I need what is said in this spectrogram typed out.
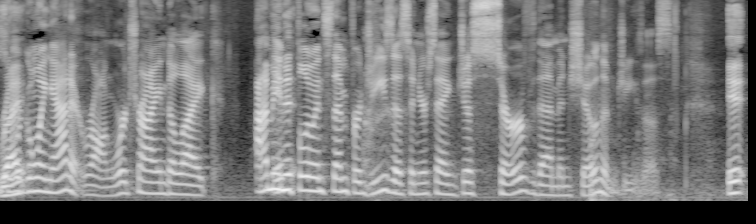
Right? we're going at it wrong. We're trying to like I mean, it, influence them for Jesus, and you're saying just serve them and show them Jesus. it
